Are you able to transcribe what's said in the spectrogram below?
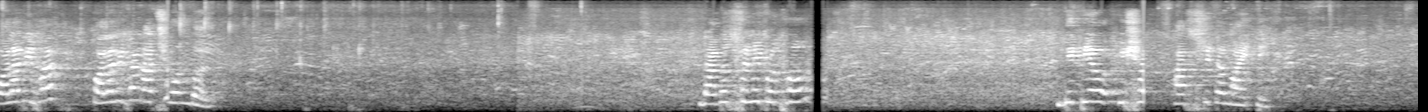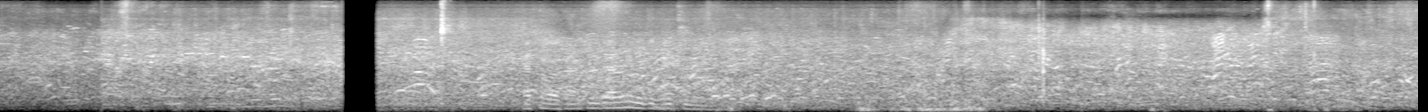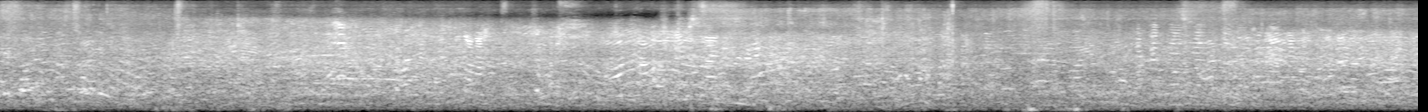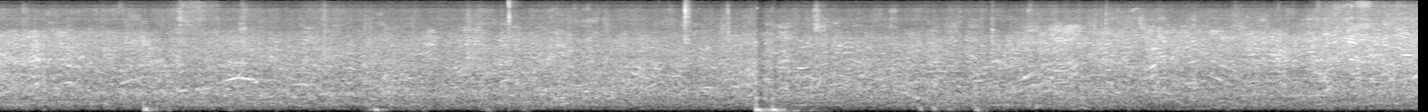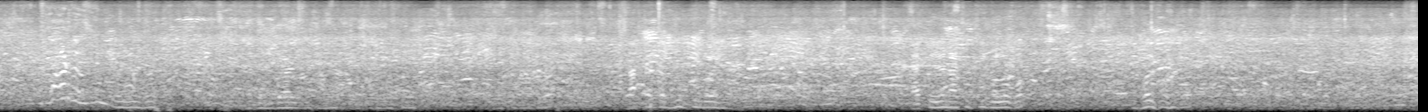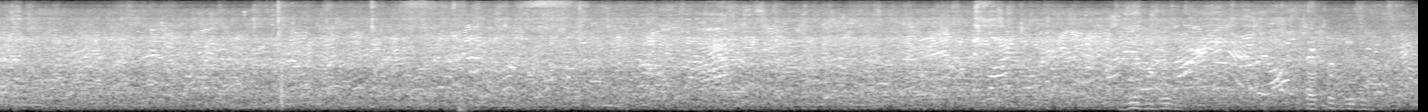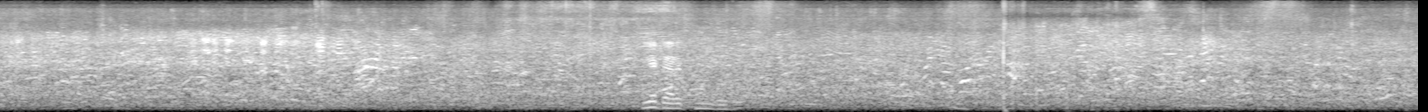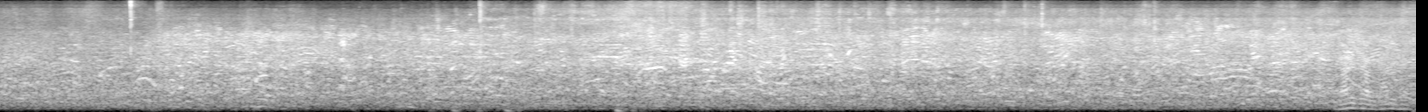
কলা বিভাগ কলা বিভাগ আছে মন্ডল। দ্বাদশ শ্রেণি প্রথম, দ্বিতীয় ঈশা আশ্রিতা মাইতি। এত এতজন আছে কী করব বল দিয়ে দিন শর্টকাট দিয়ে ফোন দিয়ে দিন গাড়ি থাক গাড়ি থাক।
